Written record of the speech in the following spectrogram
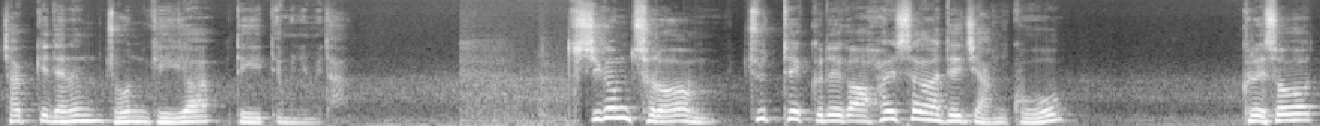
잡게 되는 좋은 계기가 되기 때문입니다. 지금처럼 주택 거래가 활성화되지 않고 그래서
